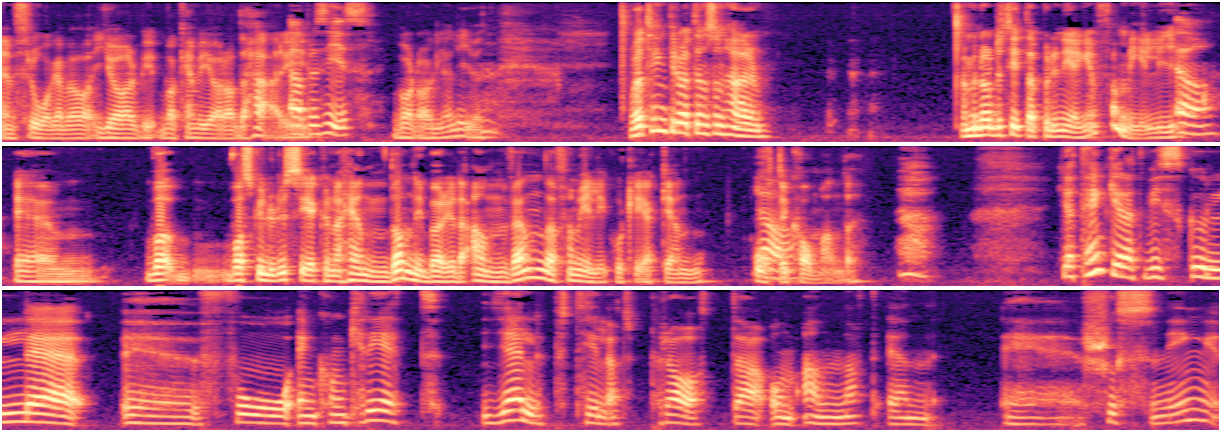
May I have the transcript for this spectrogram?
en fråga, vad, gör vi, vad kan vi göra av det här i ja, precis. vardagliga livet? Mm. Vad tänker du att en sån här men om du tittar på din egen familj, ja. eh, vad, vad, skulle du se kunna hända om ni började använda familjekortleken återkommande? Ja. Jag tänker att vi skulle eh, få en konkret hjälp till att prata om annat än eh, skjutsning,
